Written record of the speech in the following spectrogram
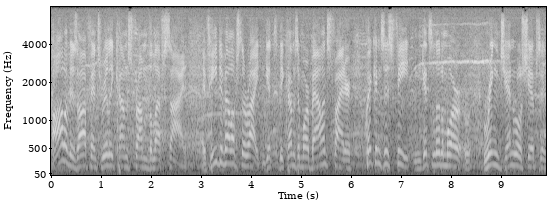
All of his offense really comes from the left side. If he develops the right and gets becomes a more balanced fighter, quickens his feet, and gets a little more ring generalships in,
